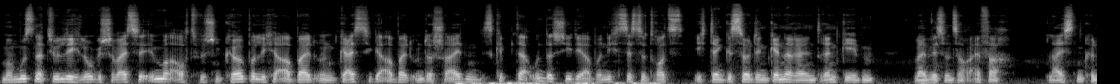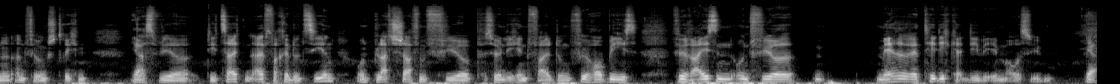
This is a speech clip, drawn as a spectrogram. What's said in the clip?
Man muss natürlich logischerweise immer auch zwischen körperlicher Arbeit und geistiger Arbeit unterscheiden. Es gibt da Unterschiede, aber nichtsdestotrotz, ich denke, es soll den generellen Trend geben, weil wir es uns auch einfach leisten können, in Anführungsstrichen, ja. dass wir die Zeiten einfach reduzieren und Platz schaffen für persönliche Entfaltung, für Hobbys, für Reisen und für mehrere Tätigkeiten, die wir eben ausüben. Ja.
